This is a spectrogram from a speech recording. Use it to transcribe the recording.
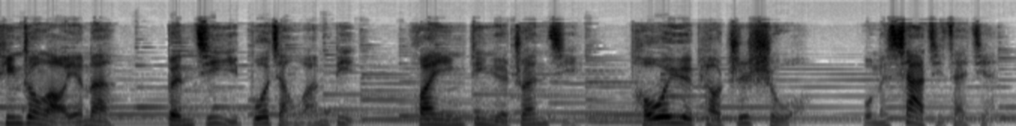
听众老爷们，本集已播讲完毕，欢迎订阅专辑，投喂月票支持我，我们下集再见。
